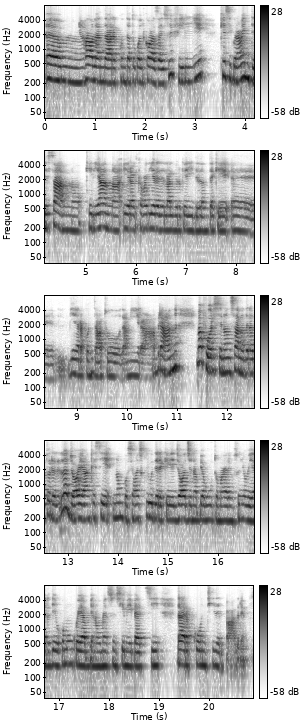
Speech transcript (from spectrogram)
Um, Howland ha raccontato qualcosa ai suoi figli che sicuramente sanno che Lianna era il cavaliere dell'albero che ride, tant'è che eh, viene raccontato da Mira a Bran, ma forse non sanno della Torre della Gioia, anche se non possiamo escludere che Jojen abbia avuto magari un sogno verde o comunque abbiano messo insieme i pezzi dai racconti del padre.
